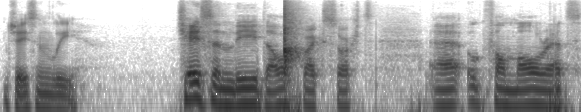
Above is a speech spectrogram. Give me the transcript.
Jason Lee. Jason Lee, dat was wat ik zocht. Eh, ook van Mallrats.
